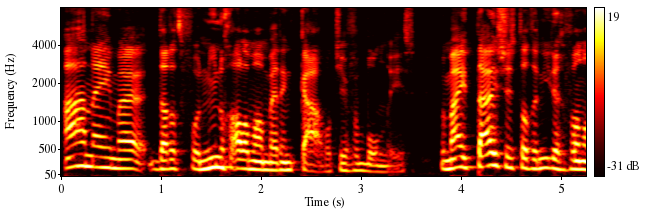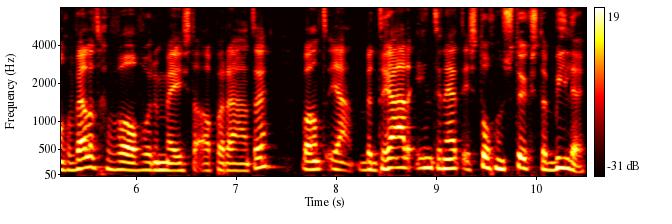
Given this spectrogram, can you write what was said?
aannemen dat het voor nu nog allemaal met een kabeltje verbonden is. Bij mij thuis is dat in ieder geval nog wel het geval voor de meeste apparaten. Want ja, bedraden internet is toch een stuk stabieler.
